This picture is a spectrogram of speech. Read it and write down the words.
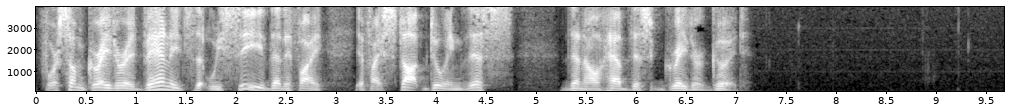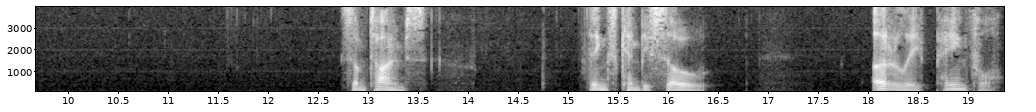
for some greater advantage that we see that if I if I stop doing this, then I'll have this greater good. sometimes things can be so utterly painful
